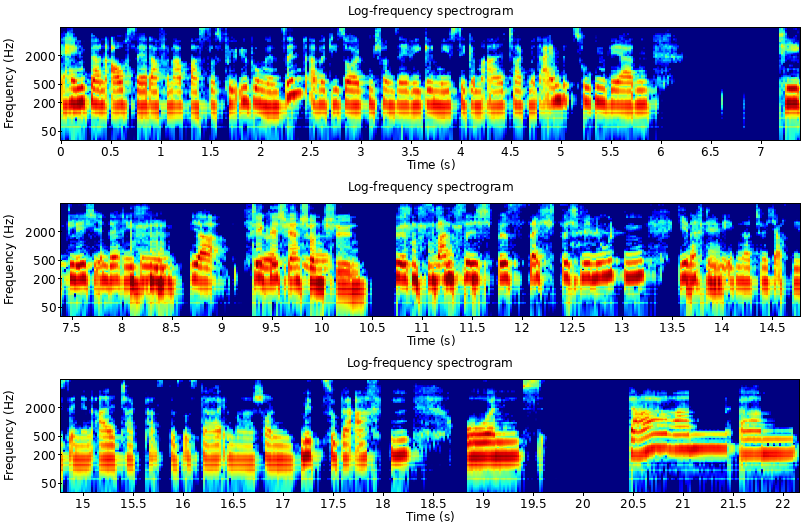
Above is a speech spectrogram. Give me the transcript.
hängt dann auch sehr davon ab, was das für Übungen sind, aber die sollten schon sehr regelmäßig im Alltag mit einbezogen werden. Täglich in der Regel, ja. Für, Täglich wäre schon schön. Für 20 bis 60 Minuten, je nachdem okay. eben natürlich auch, wie es in den Alltag passt. Das ist da immer schon mit zu beachten. Und daran ähm,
